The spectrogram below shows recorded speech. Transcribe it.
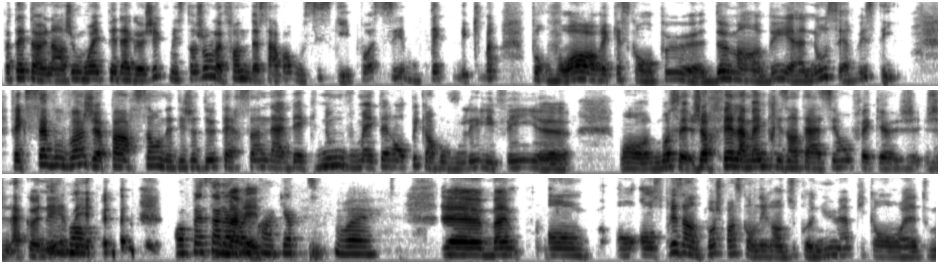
peut-être un enjeu moins pédagogique, mais c'est toujours le fun de savoir aussi ce qui est possible techniquement pour voir qu'est-ce qu'on peut demander à nos services. Fait que ça vous va, je pars ça. On a déjà deux personnes avec nous. Vous m'interrompez quand vous voulez, les filles. Euh, moi, je refais la même présentation, fait que je, la connais. on fait ça à la même enquête. Oui. Euh, ben, on, on, ne se présente pas. Je pense qu'on est rendu connu, hein, puis qu'on euh, tout le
